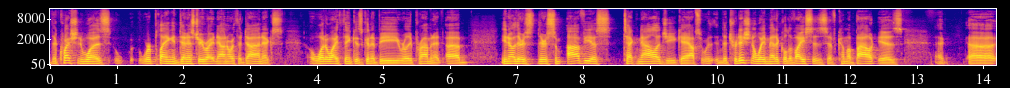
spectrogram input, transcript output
the question was, we're playing in dentistry right now in orthodontics. What do I think is going to be really prominent? Um, you know, there's there's some obvious technology gaps. In the traditional way medical devices have come about is a, uh,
